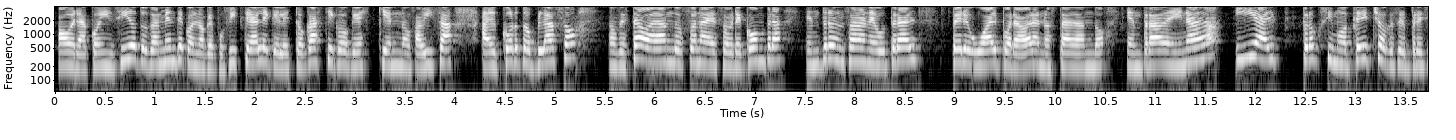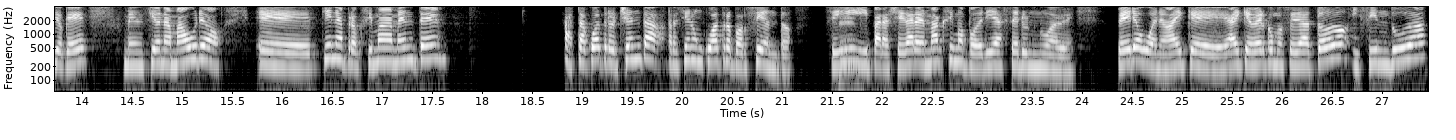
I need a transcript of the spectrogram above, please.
Ahora, coincido totalmente con lo que pusiste, Ale, que el estocástico, que es quien nos avisa al corto plazo, nos estaba dando zona de sobrecompra, entró en zona neutral, pero igual por ahora no está dando entrada ni nada. Y al próximo techo, que es el precio que menciona Mauro, eh, tiene aproximadamente hasta 4,80, recién un 4%, ¿sí? Sí. Y para llegar al máximo podría ser un 9%. Pero bueno, hay que, hay que ver cómo se da todo y sin duda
